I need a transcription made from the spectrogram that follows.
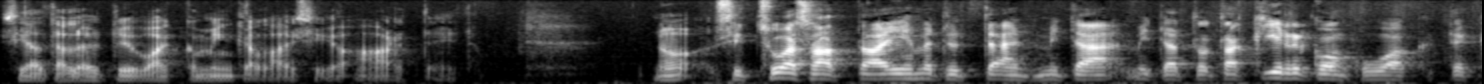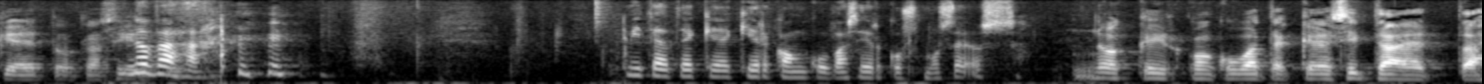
sieltä löytyy vaikka minkälaisia aarteita. No sit sua saattaa ihmetyttää, että mitä, mitä tota kirkonkuva tekee tota sirkus... No vähän. mitä tekee kirkonkuva sirkusmuseossa? No kirkonkuva tekee sitä, että,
